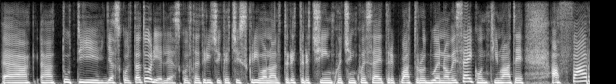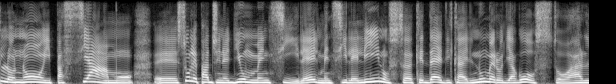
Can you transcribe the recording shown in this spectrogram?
eh, a, tutti gli ascoltatori e le ascoltatrici che ci scrivono al 335 56 34 296. Continuate a farlo. Noi passiamo eh, sulle pagine di un mensile, il mensile Linus, che dedica il numero di agosto al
